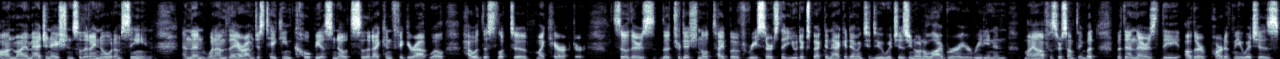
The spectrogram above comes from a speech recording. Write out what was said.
on my imagination so that I know what I'm seeing, and then when I'm there, I'm just taking copious notes so that I can figure out well, how would this look to my character so there's the traditional type of research that you would expect an academic to do, which is you know in a library or reading in my office or something. But but then there's the other part of me, which is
